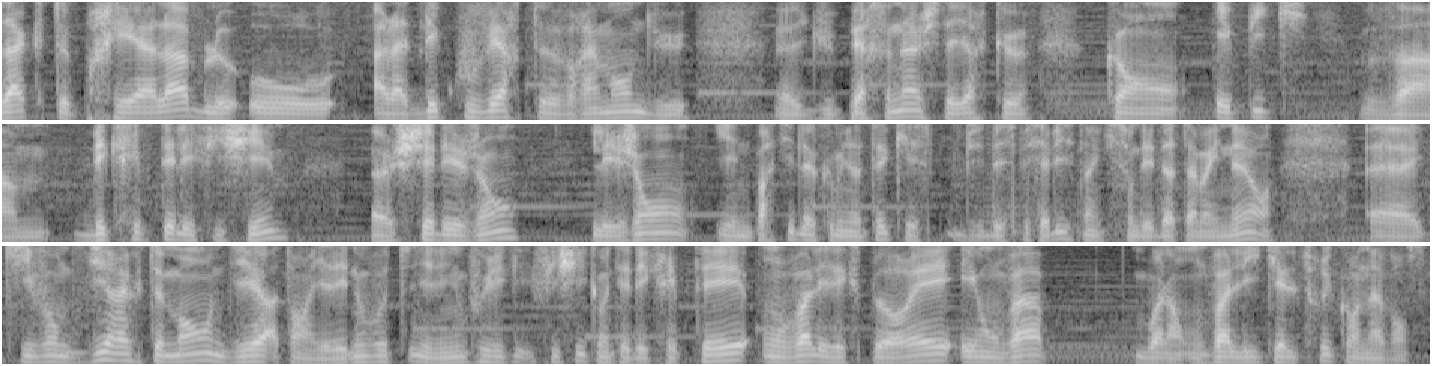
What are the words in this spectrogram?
actes préalables au, à la découverte vraiment du, du personnage. C'est-à-dire que quand Epic va décrypter les fichiers chez les gens, les gens, il y a une partie de la communauté qui est des spécialistes, hein, qui sont des data miners, qui vont directement dire attends, il y, des nouveaux, il y a des nouveaux fichiers qui ont été décryptés, on va les explorer et on va voilà, on va liker le truc en avance.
